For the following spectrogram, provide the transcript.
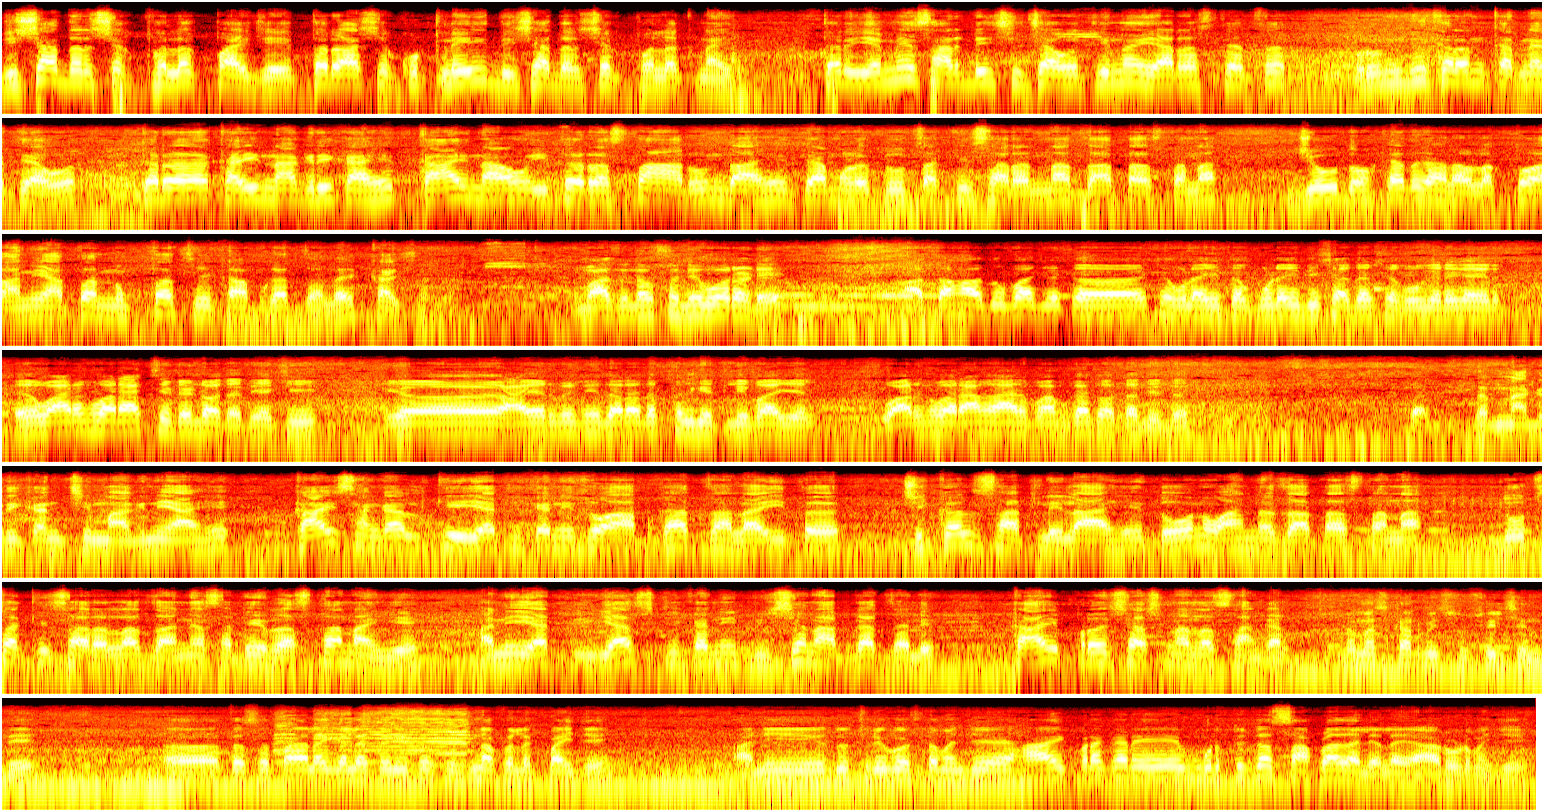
दिशादर्शक फलक पाहिजे तर असे कुठलेही दिशादर्शक फलक नाहीत. तर एम एस आर डी सीच्या वतीनं या रस्त्याचं रुंदीकरण करण्यात यावं. तर काही नागरिक आहेत काय नाव इथं रस्ता अरुंद आहे त्यामुळे दुचाकी सारांना जात असताना जीव धोक्यात घालावा लागतो आणि आता नुकताच एक अपघात झालाय. काय सांगा माझं नाव सनी बोराडे आता हा दुभाजक अ, ठेवला इथं कुठेही दिशादर्शक वगैरे काही वारंवार ॲक्सिडेंट होतात. याची आयुर्वेदने जरा दखल घेतली पाहिजे. वारंवार हा अपघात होतात इथं. तर नागरिकांची मागणी आहे. काय सांगाल की या ठिकाणी जो अपघात झाला इथं चिखल साठलेला आहे. दोन वाहनं जात असताना दुचाकी साराला जाण्यासाठी रस्ता नाहीये. आणि या याच ठिकाणी भीषण अपघात झालेत. काय प्रशासनाला सांगाल? नमस्कार मी सुशील शिंदे. तसं पाहायला गेलं तर इथं सूचना फलक पाहिजे. आणि दुसरी गोष्ट म्हणजे हा एक प्रकारे मृत्यूचा सापळा झालेला आहे हा रोड म्हणजे.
